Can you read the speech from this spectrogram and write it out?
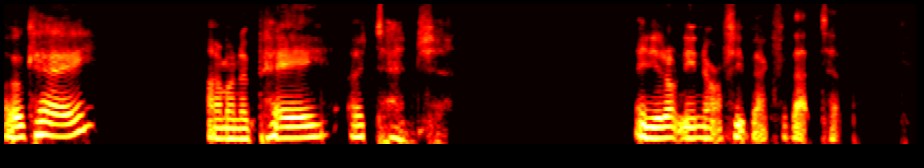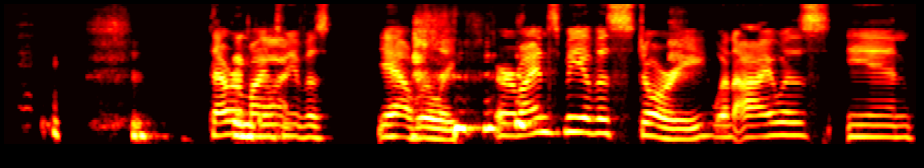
okay, I'm going to pay attention. And you don't need neurofeedback for that tip. that reminds me of a yeah, really. it reminds me of a story when I was in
